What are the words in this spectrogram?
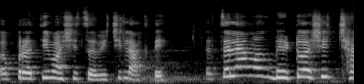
अप्रतिम अशी चवीची लागते. तर चला मग भेटू अशी छान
